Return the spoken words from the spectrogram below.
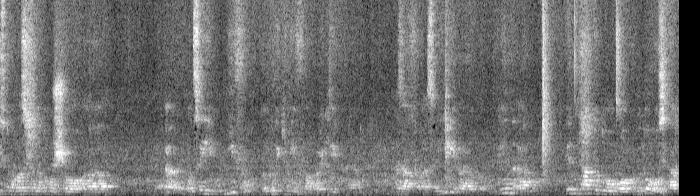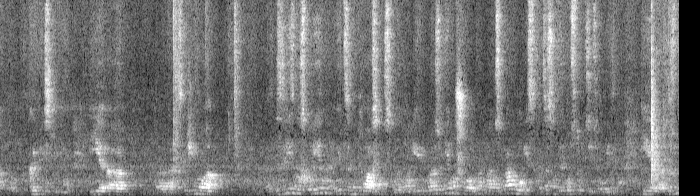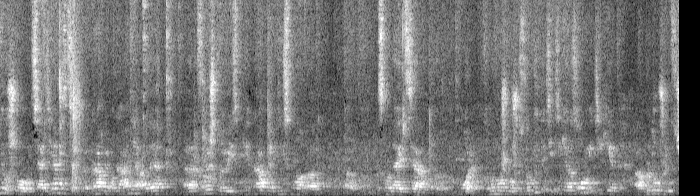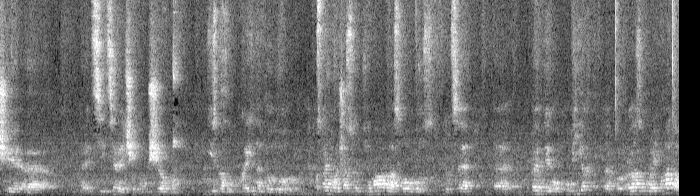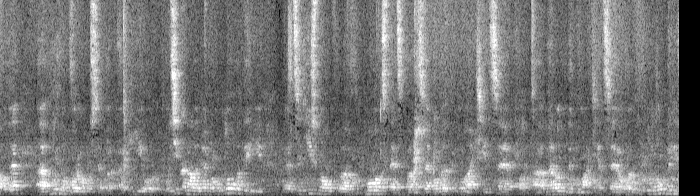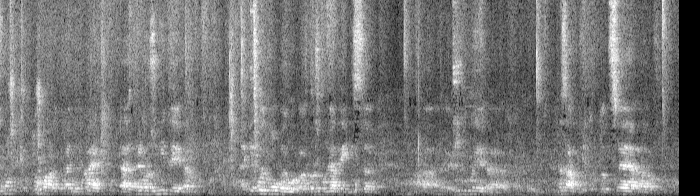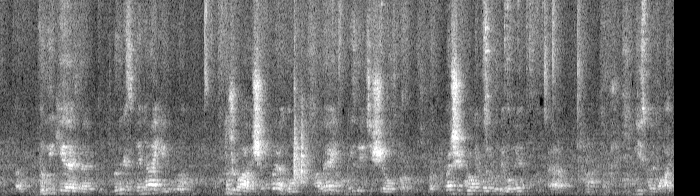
просто наголосити на тому, що е, е, оцей міф, великий міф, про який е, казав Сергій, він, він надто довго вибудовувався, так, кремлівський міф. І, скажімо, з різних сторін він цементувався по-своєму. І ми розуміємо, що ми маємо справу із процесом реконструкції цього міфу. І е, зрозуміло, що ця діяльність це крапля в океані, але е, зрештою із таких крапель дійсно е, складається море. Ми можемо щось зробити тільки разом і тільки продовжуючи ці, ці речі, тому що дійсно Україна до, до останнього часу не мала свого голосу. То це певний об'єкт, про- нас говорять багато, але про себе. І оці канали треба побудовувати, і е, це дійсно е, мова мистецтва, це мова дипломатії, це е, народна дипломатія, це е, культурний і знову ж таки дуже багато питань виникає. Треба розуміти, якою мовою розмовляти із людьми на заході. Тобто це велике, велике завдання і дуже багато ще попереду, але мені здається, що е, перші кроки робили, вони е, дійсно непогані.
